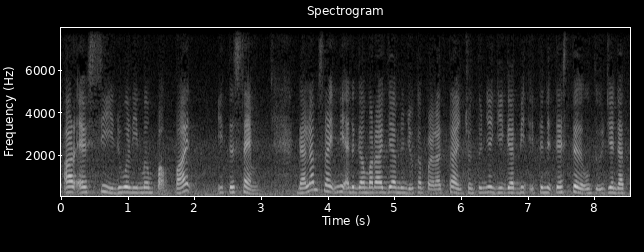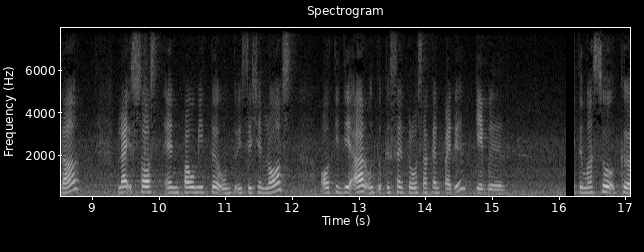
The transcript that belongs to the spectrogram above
RFC 2544, ITERSAM. Dalam slide ni ada gambar raja menunjukkan peralatan, contohnya gigabit Ethernet tester untuk ujian data, light source and power meter untuk insertion loss, OTDR untuk kesan kerosakan pada kabel. Kita masuk ke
